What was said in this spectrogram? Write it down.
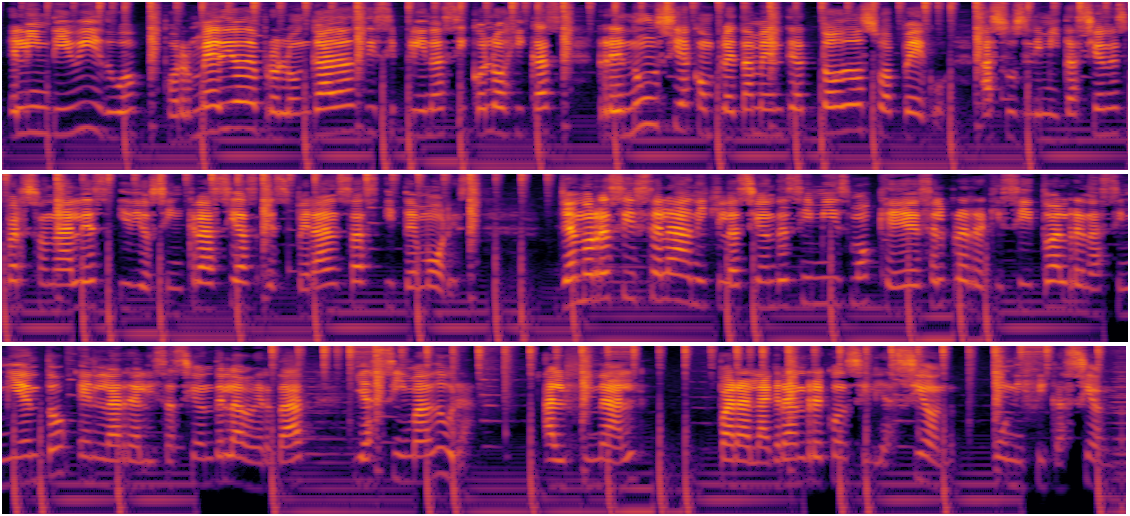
el individuo, por medio de prolongadas disciplinas psicológicas, renuncia completamente a todo su apego, a sus limitaciones personales, idiosincrasias, esperanzas y temores. Ya no resiste la aniquilación de sí mismo, que es el prerequisito al renacimiento en la realización de la verdad y así madura, al final, para la gran reconciliación, unificación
